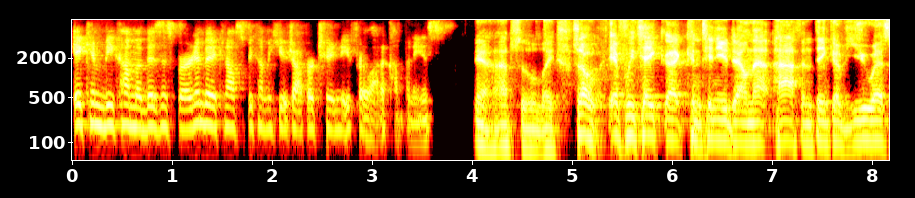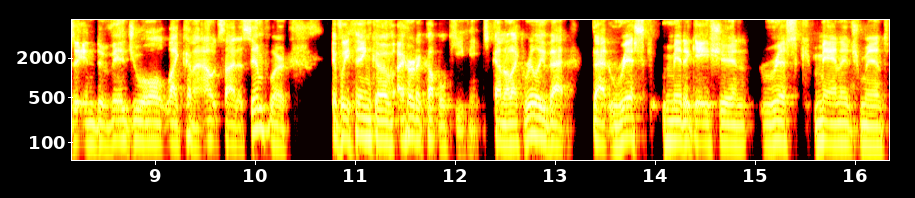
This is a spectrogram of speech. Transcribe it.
it can become a business burden but it can also become a huge opportunity for a lot of companies yeah, absolutely. So if we take uh, continue down that path and think of you as an individual, like kind of outside of simpler if we think of, I heard a couple key themes, kind of like really that that risk mitigation, risk management,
